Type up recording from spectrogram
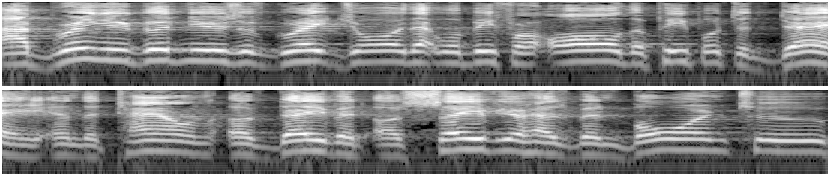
I bring you good news of great joy that will be for all the people today in the town of David. A Savior has been born to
